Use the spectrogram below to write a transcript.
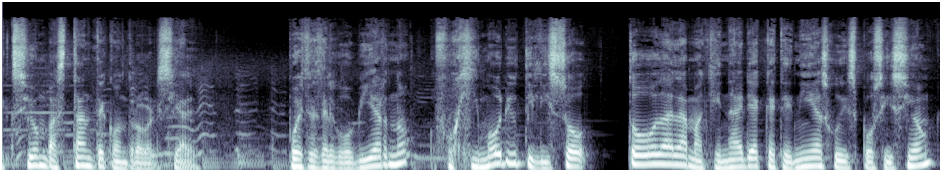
Elección bastante controversial, pues desde el gobierno Fujimori utilizó toda la maquinaria que tenía a su disposición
